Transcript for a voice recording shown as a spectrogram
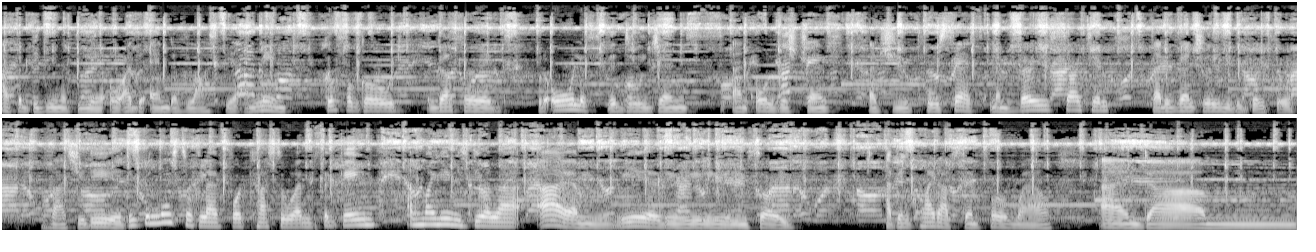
at the beginning of the year or at the end of last year. I mean, go for gold, go for it with all of the diligence and all of the strength that you possess. And I'm very certain that eventually you'll be grateful that you did. This is the Let's Talk Life podcast once again, and my name is Diola. I am really, really, really sorry. I've been quite absent for a while, and um,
